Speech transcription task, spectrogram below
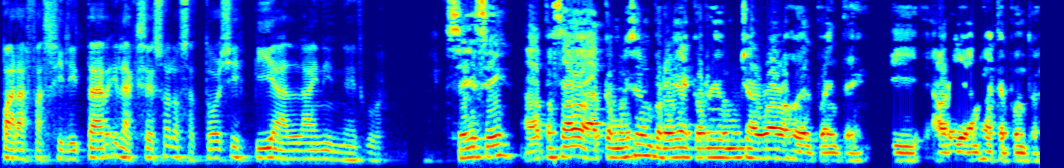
para facilitar el acceso a los satoshis vía Lightning Network. Sí, sí, ha pasado, como dicen por ahí, ha corrido mucha agua abajo del puente y ahora llegamos a este punto.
